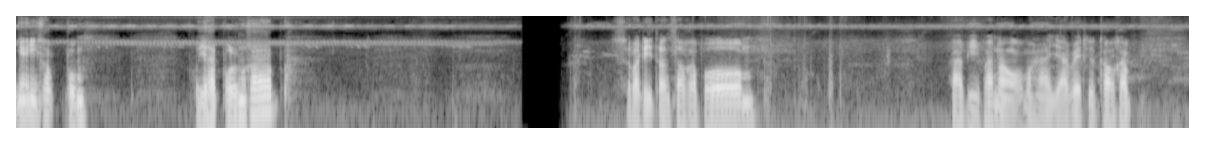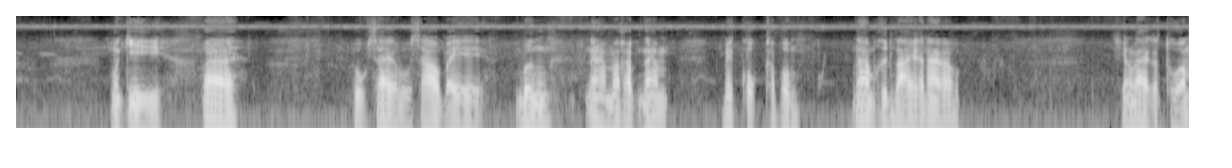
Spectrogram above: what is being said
ใหญ่ครับ ผมขออนุญาตปลนะครับ สวัสดีตอนเช้าครับผมพาผีพาน้องออกมาหายาเวทคือเก่าครับ เมื่อกี้พาลูกชายกับลูกสาวไปเบิงน้ำมาครับน้ำแม่กกครับผมน้ำขึ้นร้ายกันนะครับ เชียงรายก็ท่วม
